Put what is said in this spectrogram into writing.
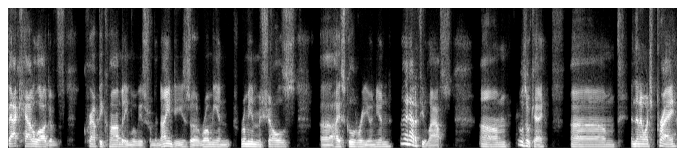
back catalog of crappy comedy movies from the 90s uh, Romy and Romy and Michele's uh, high school reunion. I had a few laughs. Um, it was okay. Um, and then I watched Prey.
